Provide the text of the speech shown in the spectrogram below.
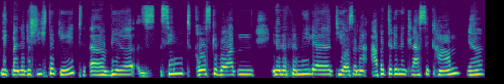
mit meiner Geschichte geht. Äh, wir sind groß geworden in einer Familie, die aus einer Arbeiterinnenklasse kam, ja,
